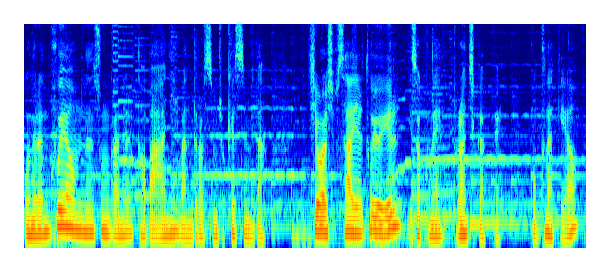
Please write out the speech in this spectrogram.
오늘은 후회 없는 순간을 더 많이 만들었으면 좋겠습니다. 10월 14일 토요일 이석훈의 브런치 카페 오픈할게요.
